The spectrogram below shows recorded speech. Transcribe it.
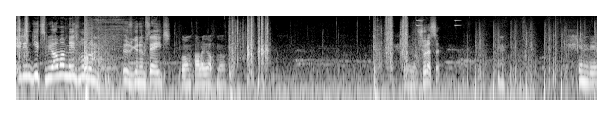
Elim gitmiyor ama mecburum. Üzgünüm Sage. Pompalı yok mu? Şunu ver. Şurası. Şimdi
